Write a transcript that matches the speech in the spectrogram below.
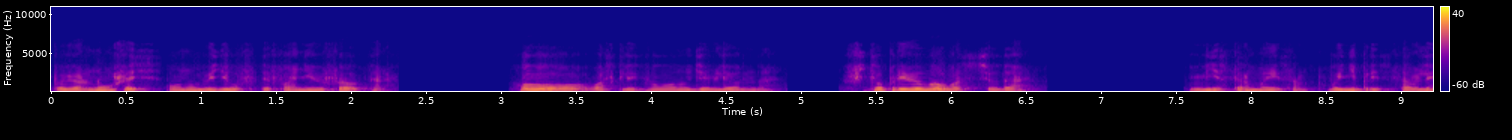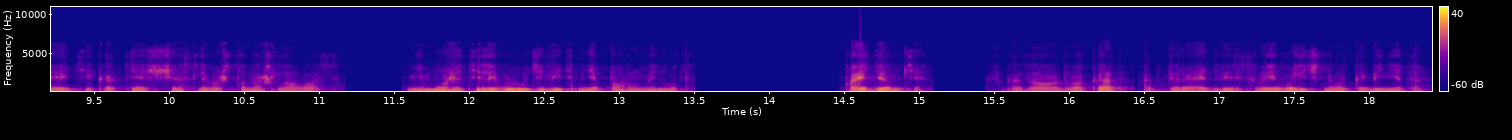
Повернувшись, он увидел Стефанию Фелкнер. «О!» — воскликнул он удивленно. Что привело вас сюда? Мистер Мейсон, вы не представляете, как я счастлива, что нашла вас. Не можете ли вы уделить мне пару минут? Пойдемте, сказал адвокат, отпирая дверь своего личного кабинета.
